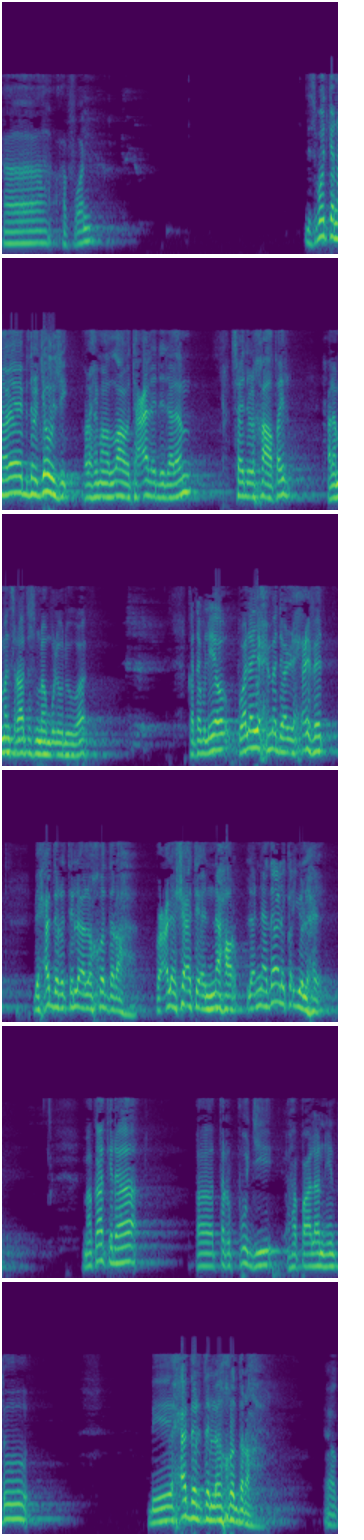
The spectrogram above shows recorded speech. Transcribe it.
uh, afwan disebutkan oleh Ibnu Al-Jauzi rahimahullah taala di dalam Sayyidul Khatir halaman 192 kata beliau wala yuhmadu al-hifd bihadratil al-khudrah wa ala sya'ti an-nahr lanna dhalika yulhi maka tidak uh, terpuji hafalan itu di hadratil khudrah. Ya,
